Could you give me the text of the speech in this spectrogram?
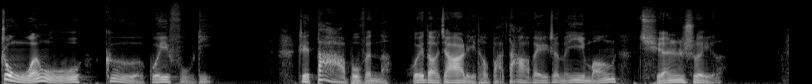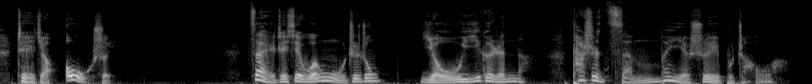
众文武。各归府地，这大部分呢回到家里头，把大被这么一蒙，全睡了。这叫怄睡。在这些文武之中，有一个人呢，他是怎么也睡不着啊，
